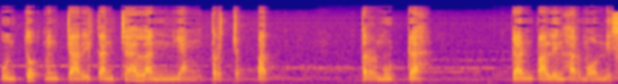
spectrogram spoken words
untuk mencarikan jalan yang tercepat, termudah, dan paling harmonis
